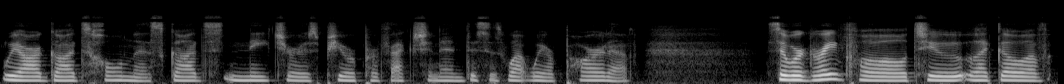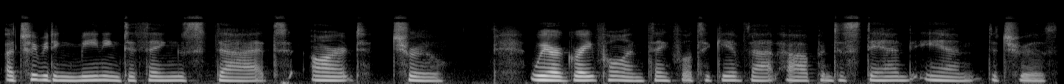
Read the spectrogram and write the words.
we are God's wholeness. God's nature is pure perfection, and this is what we're part of. So we're grateful to let go of attributing meaning to things that aren't true. We are grateful and thankful to give that up and to stand in the truth.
